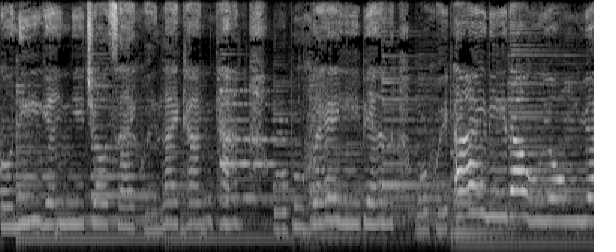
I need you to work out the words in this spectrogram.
果你愿意，就再回来看看，我不会变，我会爱你到永远。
